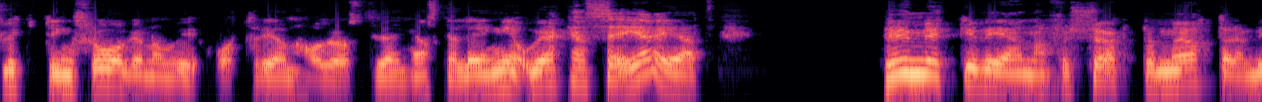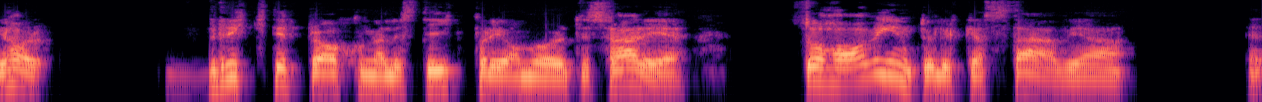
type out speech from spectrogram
flyktingfrågan om vi återigen håller oss till den ganska länge. Och jag kan säga är att hur mycket vi än har försökt bemöta den, vi har riktigt bra journalistik på det området i Sverige, så har vi inte lyckats stävja eh,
